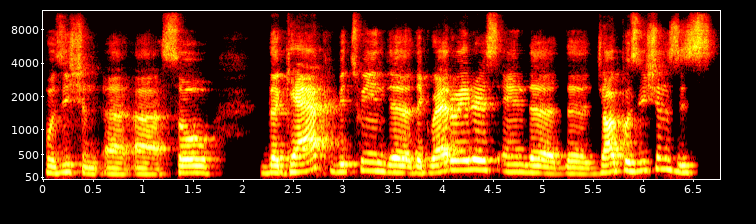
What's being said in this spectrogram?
position. Uh, uh, so the gap between the, the graduates and the, the job positions is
